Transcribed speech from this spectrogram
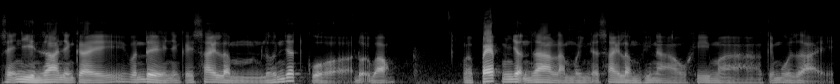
sẽ nhìn ra những cái vấn đề những cái sai lầm lớn nhất của đội bóng. Và Pep nhận ra là mình đã sai lầm khi nào khi mà cái mùa giải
